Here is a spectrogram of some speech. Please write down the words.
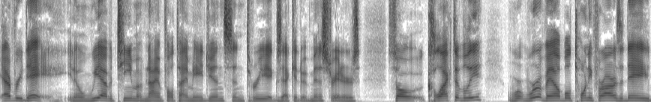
every day. You know, we have a team of nine full time agents and three executive administrators. So collectively, we're, we're available 24 hours a day,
